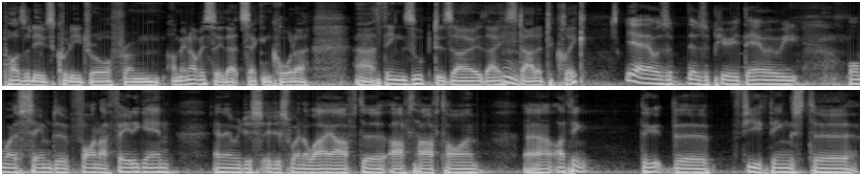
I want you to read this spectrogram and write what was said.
positives could he draw from? I mean, obviously that second quarter, uh, things looked as though they Hmm. started to click. Yeah, there was a there was a period there where we almost seemed to find our feet again, and then we just it just went away after after half time. Uh, I think the the few things to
